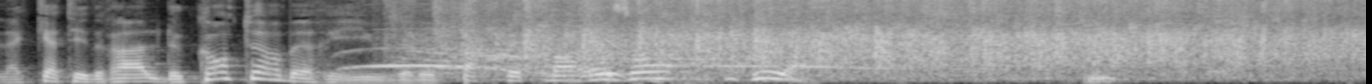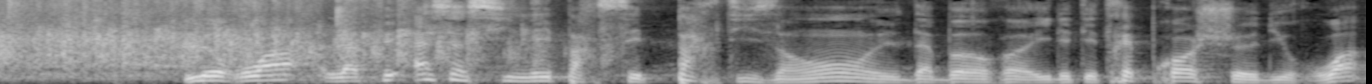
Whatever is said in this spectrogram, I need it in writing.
La cathédrale de Canterbury. Vous avez parfaitement raison. Le roi l'a fait assassiner par ses partisans. D'abord, euh, il était très proche euh, du roi.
